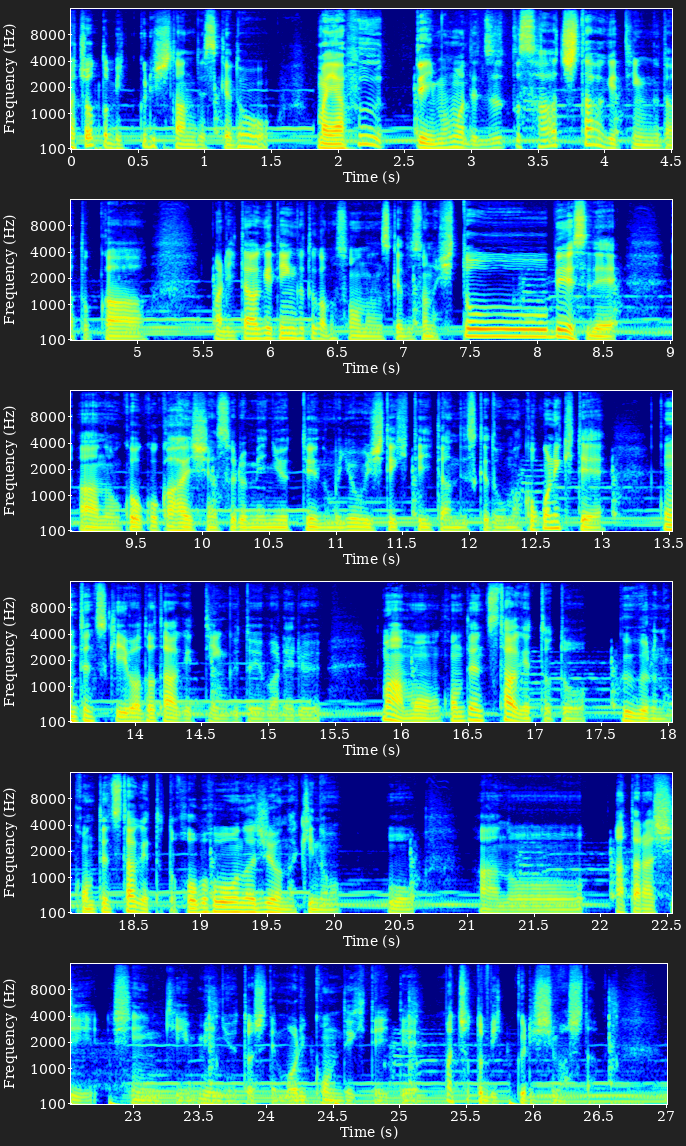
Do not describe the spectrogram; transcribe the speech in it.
まあ、ちょっとびっくりしたんですけど、まあ、Yahoo って今までずっとサーチターゲティングだとか、まあ、リターゲティングとかもそうなんですけど、その人ベースであの広告配信をするメニューっていうのも用意してきていたんですけど、まあ、ここに来てコンテンツキーワードターゲティングと呼ばれる、まあもうコンテンツターゲットと Google のコンテンツターゲットとほぼほぼ同じような機能をあの、新しい新規メニューとして盛り込んできていて、まあ、ちょっとびっくりしました。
